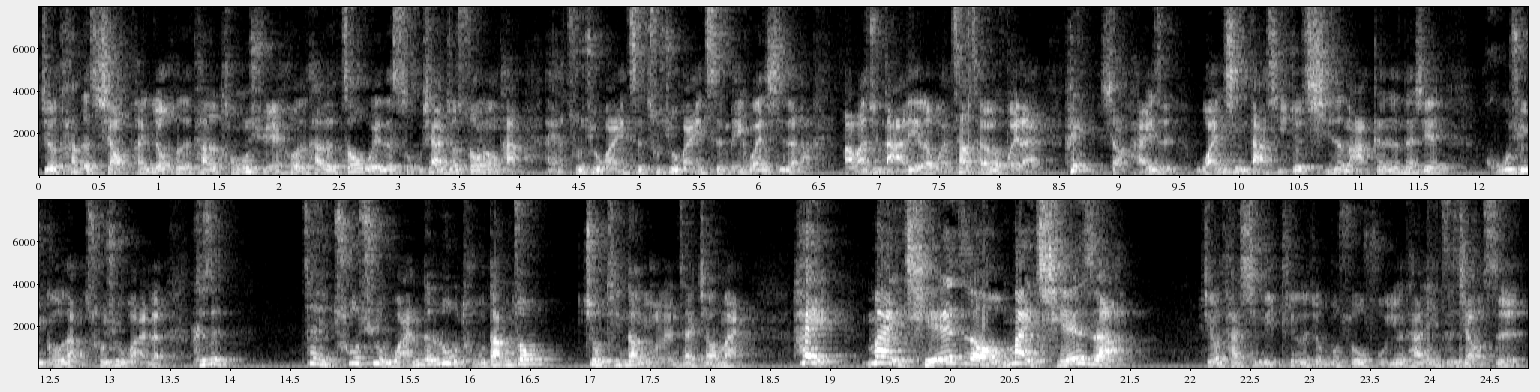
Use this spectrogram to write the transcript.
就他的小朋友或者他的同学或者他的周围的属下就怂恿他：哎呀，出去玩一次，出去玩一次没关系的啦，爸爸去打猎了，晚上才会回来。嘿，小孩子玩性大起，就骑着马跟着那些狐群狗党出去玩了。可是，在出去玩的路途当中，就听到有人在叫卖，嘿，卖茄子哦，卖茄子啊！结果他心里听了就不舒服，因为他一只脚是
